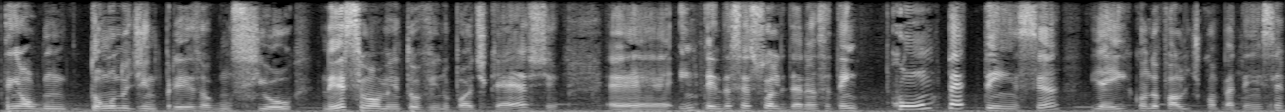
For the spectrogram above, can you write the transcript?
tem algum dono de empresa, algum CEO nesse momento ouvindo o podcast, é, entenda se a sua liderança tem competência. E aí, quando eu falo de competência,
